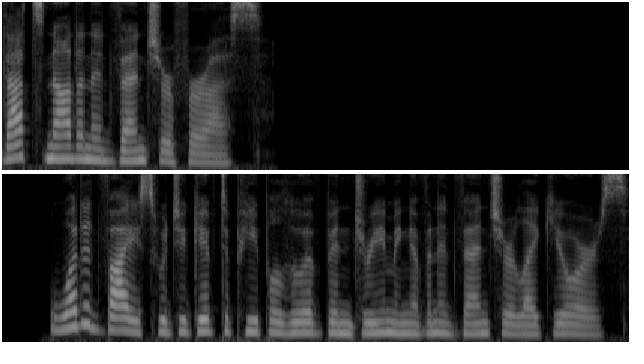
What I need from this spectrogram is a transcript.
That's not an adventure for us. What advice would you give to people who have been dreaming of an adventure like yours?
